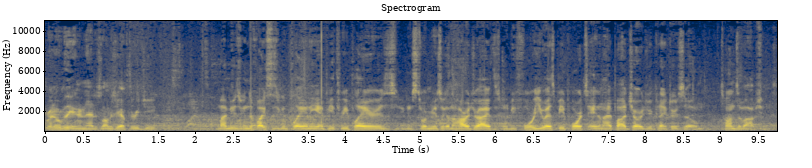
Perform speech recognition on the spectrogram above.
Right over the internet, as long as you have 3G. My music and devices, you can play any MP3 players. You can store music on the hard drive. There's going to be four USB ports and an iPod charger connector, so tons of options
